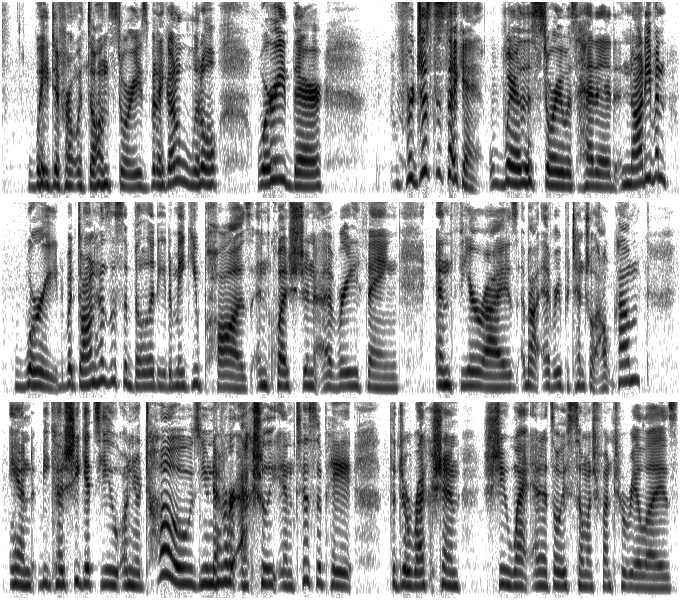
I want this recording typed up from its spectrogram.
way different with Dawn's stories, but I got a little worried there for just a second where the story was headed. Not even worried, but Dawn has this ability to make you pause and question everything and theorize about every potential outcome. And because she gets you on your toes, you never actually anticipate the direction she went. And it's always so much fun to realize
